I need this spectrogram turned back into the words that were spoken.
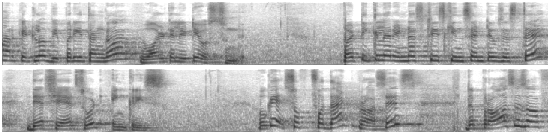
మార్కెట్లో విపరీతంగా వాల్టిలిటీ వస్తుంది. పర్టిక్యులర్ ఇండస్ట్రీస్కి ఇన్సెంటివ్స్ ఇస్తే there shares would increase okay so for that process the process of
